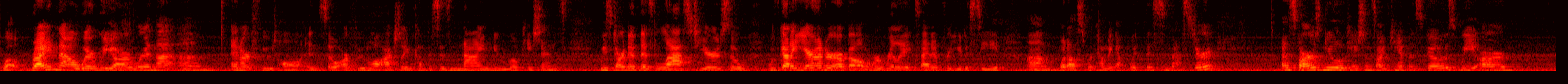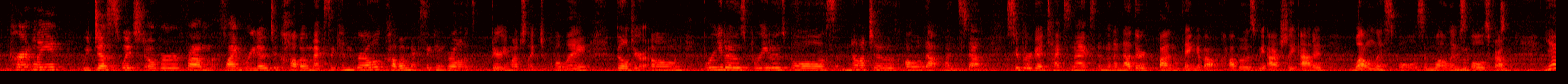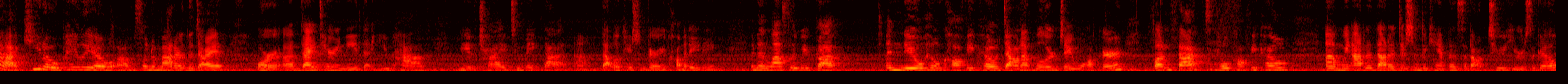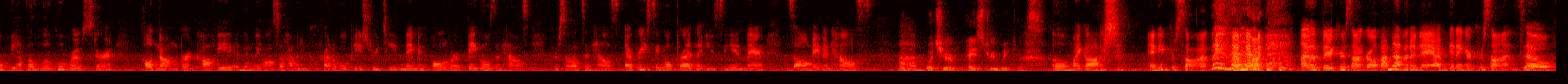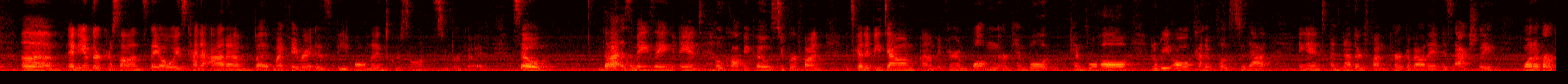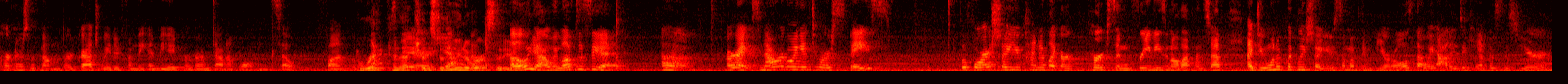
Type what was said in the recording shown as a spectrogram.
well, right now where we are, we're in that um, in our food hall, and so our food hall actually encompasses nine new locations. We started this last year, so we've got a year under our belt. We're really excited for you to see um, what else we're coming up with this semester. As far as new locations on campus goes, we are currently we just switched over from Flying Burrito to Cabo Mexican Grill. Cabo Mexican Grill is very much like Chipotle. Build your own burritos, burritos bowls, nachos, all of that fun stuff. Super good Tex-Mex. And then another fun thing about Cabo is we actually added wellness bowls and wellness Mm. bowls from yeah keto, paleo. Um, so no matter the diet or um, dietary need that you have, we have tried to make that um, that location very accommodating. And then lastly, we've got a new Hill Coffee Co. down at Willard J. Walker. Fun fact Hill Coffee Co. Um, we added that addition to campus about two years ago. We have a local roaster called Mountain Bird Coffee, and then we also have an incredible pastry team. They make all of our bagels in house, croissants in house. Every single bread that you see in there is all made in house. Um, What's your pastry weakness? Oh my gosh. Any croissant. I'm a big croissant girl. If I'm having a day, I'm getting a croissant. So, um, any of their croissants, they always kind of add them, but my favorite is the almond croissant. Super good. So, that is amazing. And Hill Coffee Co. super fun. It's going to be down um, if you're in Walton or Kimpel, Kimpel Hall. It'll be all kind of close to that. And another fun perk about it is actually one of our partners with Mountain Bird graduated from the MBA program down at Walton. So fun little Great connections there. to the university. Oh yeah, we love to see it. Um, all right, so now we're going into our space before I show you kind of like our perks and freebies and all that fun stuff, I do want to quickly show you some of the murals that we added to campus this year.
